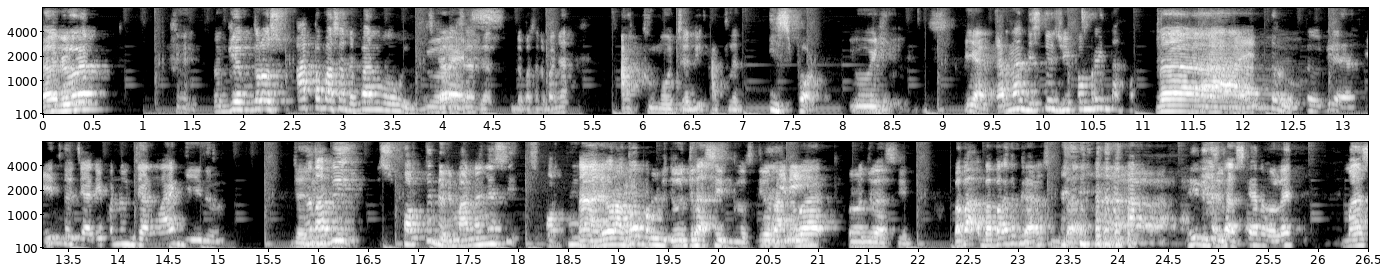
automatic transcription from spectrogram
Kalau dulu kan game terus apa masa depanmu? Sekarang Wes. saya udah, masa depannya aku mau jadi atlet e-sport. Wih. Iya, karena disetujui pemerintah kok. Nah, Nah, itu itu. dia. Itu jadi penunjang lagi itu. Jadi, Nah, tapi sportnya dari mananya sih? Sportnya? Nah, ini orang tua perlu dulu jelasin, Gus. Ini Nah, orang tua perlu jelasin. Bapak, Bapak Tegar sebentar. ini dijelaskan oleh Mas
